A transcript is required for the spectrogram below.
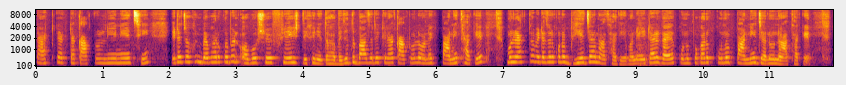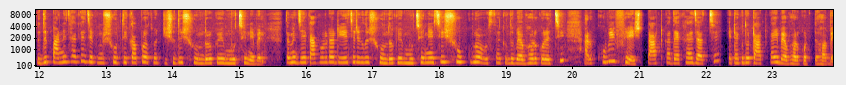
টাটকা একটা কাকরোল নিয়ে নিয়েছি। এটা যখন ব্যবহার করবেন, অবশ্যই ফ্রেশ দেখে নিতে হবে। যেহেতু বাজারে কেনা কাঁকরোলে অনেক পানি থাকে, মনে রাখতে হবে এটা যেন কোনো ভেজা না থাকে। মানে এটার গায়ে কোনো প্রকার কোনো পানি যেন না থাকে। যদি পানি থাকে, যে কোনো সুতি কাপড় অথবা টিস্যু দিয়ে সুন্দর করে মুছে নেবেন। তো আমি যে কাঁকরোলটা নিয়েছি, এটা কিন্তু সুন্দর করে মুছে নিয়েছি। শুকনো অবস্থায় কিন্তু ব্যবহার করেছি। আর খুবই ফ্রেশ টাটকা দেখা যাচ্ছে। এটা কিন্তু টাটকাই ব্যবহার করতে হবে।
